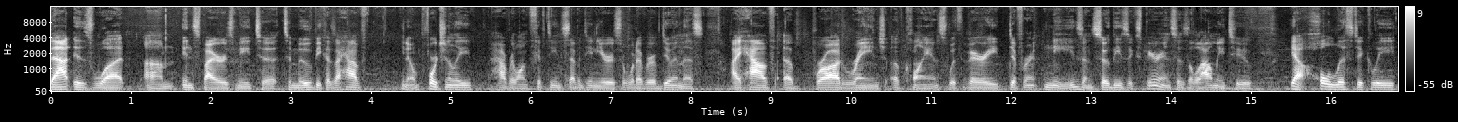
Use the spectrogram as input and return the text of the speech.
that is what um, inspires me to, to move because I have, you know, fortunately, however long, 15, 17 years or whatever of doing this, I have a broad range of clients with very different needs. And so these experiences allow me to, yeah, holistically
